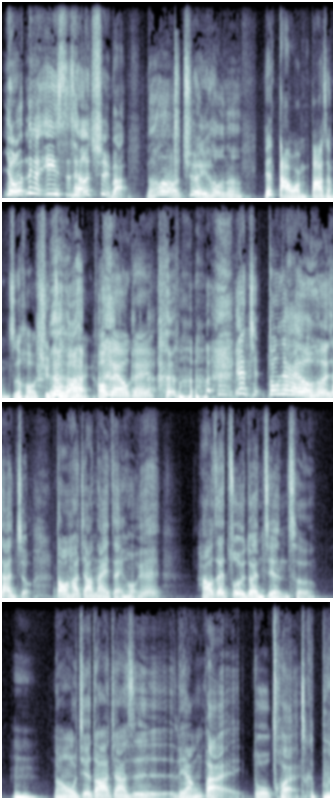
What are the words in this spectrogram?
有那个意思才会去吧。然后去了以后呢，你打完巴掌之后去做爱，OK OK，因为前中间还有喝一下酒，到他家那一站以后，因为还要再坐一段计程车，嗯，然后我记得到他家是两百多块，这个不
